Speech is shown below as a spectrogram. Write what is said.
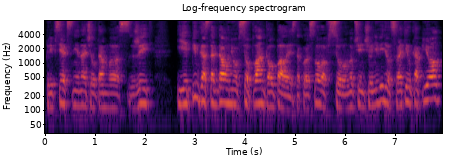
при всех с ней начал там э, жить. И Пинкас тогда у него все, планка упала, есть такое слово, все, он вообще ничего не видел, схватил копье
